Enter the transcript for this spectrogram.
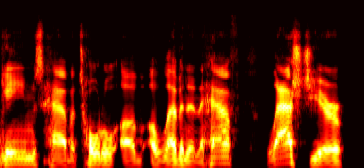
games have a total of 11 and a half. Last year,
